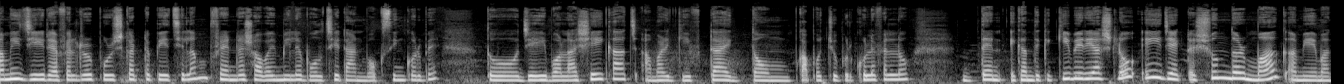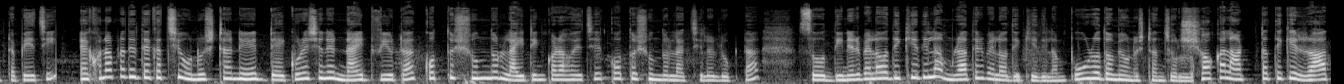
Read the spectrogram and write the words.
আমি যে র্যাফেল ড্রর পুরস্কারটা পেয়েছিলাম ফ্রেন্ডরা সবাই মিলে বলছে এটা আনবক্সিং করবে। তো যেই বলা সেই কাজ, আমার গিফটটা একদম কাপড় চুপড় খুলে ফেলল। দেন এখান থেকে কি বেরিয়ে আসলো? এই যে একটা সুন্দর মাগ, আমি এই মাগটা পেয়েছি। এখন আপনাদের দেখাচ্ছি অনুষ্ঠানের ডেকোরেশনের নাইট ভিউটা, কত সুন্দর লাইটিং করা হয়েছে, কত সুন্দর লাগছিল লুকটা। সো দিনের বেলাও দেখিয়ে দিলাম, রাতের বেলাও দেখিয়ে দিলাম পুরো দমে অনুষ্ঠান চলল। সকাল আটটা থেকে রাত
